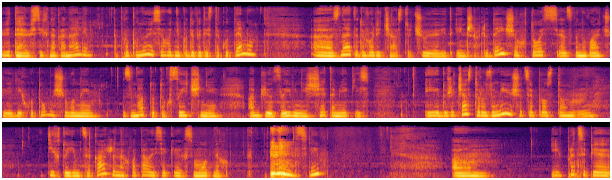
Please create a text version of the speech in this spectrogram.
Вітаю всіх на каналі. Пропоную сьогодні подивитись таку тему. Е, Знаєте, доволі часто чую від інших людей, що хтось звинувачує їх у тому, що вони занадто токсичні, аб'юзивні, ще там якісь. І дуже часто розумію, що це просто ті, хто їм це каже, нахватались якихось модних слів. І, в принципі,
